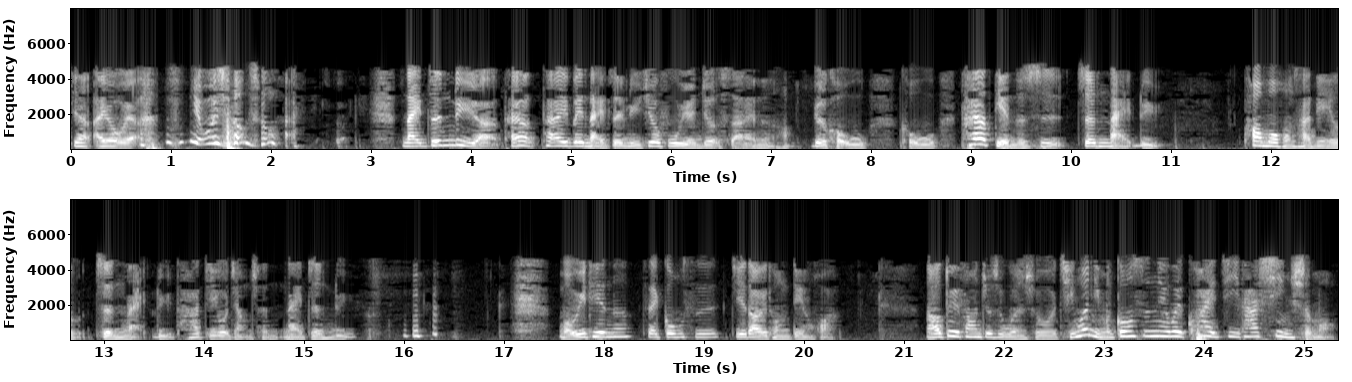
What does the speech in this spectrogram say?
这样，哎呦喂呀，有没有笑出来？奶真绿啊，他要他要一杯奶真绿，就服务员就傻在那哈，就口误口误，他要点的是真奶绿，泡沫红茶店有真奶绿，他结果讲成奶真绿。某一天呢，在公司接到一通电话，然后对方就是问说：“请问你们公司那位会计他姓什么？”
